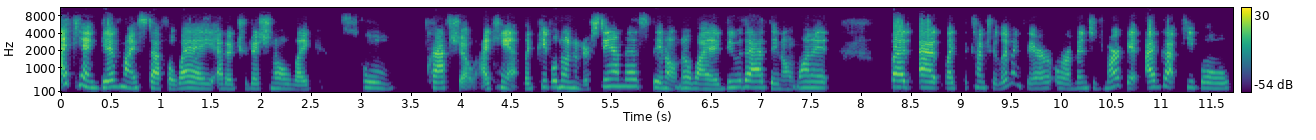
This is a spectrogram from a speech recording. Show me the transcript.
I can't give my stuff away at a traditional like school craft show. I can't. Like people don't understand this. They don't know why I do that. They don't want it. But at like the country living fair or a vintage market, I've got people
